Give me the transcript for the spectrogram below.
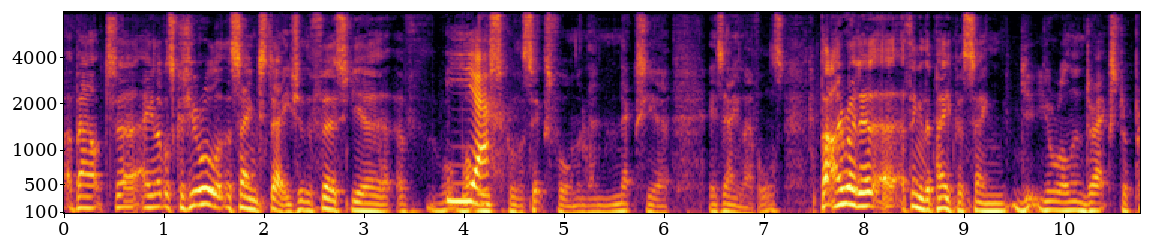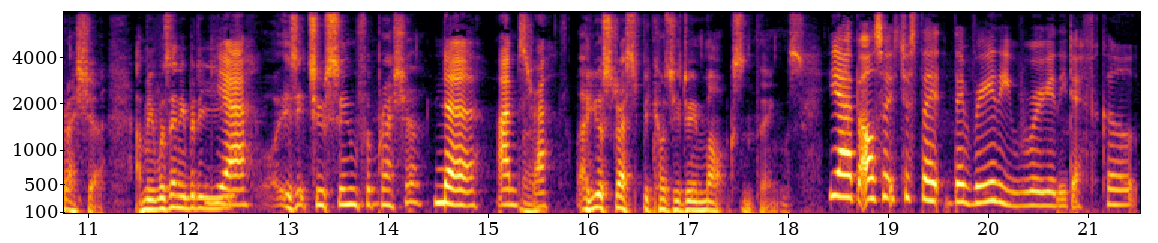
about uh, A levels? Because you're all at the same stage. You're the first year of what we used to call the sixth form, and then next year is A levels. But I read a, a thing in the paper saying you're all under extra pressure. I mean, was anybody? Yeah. Is it too soon for pressure? No, I'm uh-huh. stressed. Are you stressed because you're doing mocks and things? Yeah, but also it's just they they're really really difficult.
